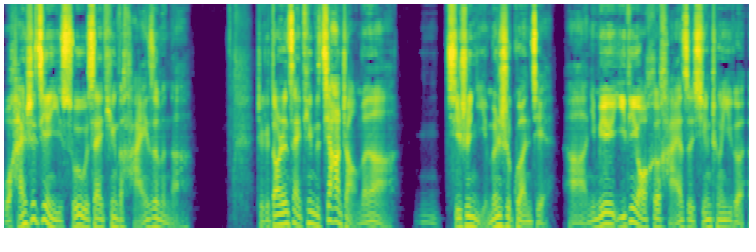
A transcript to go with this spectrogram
我还是建议所有在听的孩子们呢，这个当然在听的家长们啊，嗯，其实你们是关键。啊，你们一定要和孩子形成一个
